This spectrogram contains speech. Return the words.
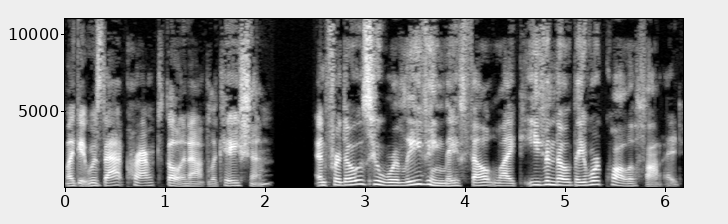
Like it was that practical an application. And for those who were leaving, they felt like even though they were qualified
